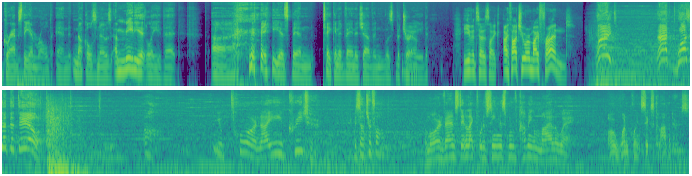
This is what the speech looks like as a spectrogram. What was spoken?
grabs the emerald and knuckles knows immediately that uh he has been taken advantage of and was betrayed He even says like, "I thought you were my friend." Wait! That wasn't the deal! Oh, you poor, naive creature. It's not your fault. A more advanced intellect would have seen this move coming a mile away. Or 1.6 kilometers.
